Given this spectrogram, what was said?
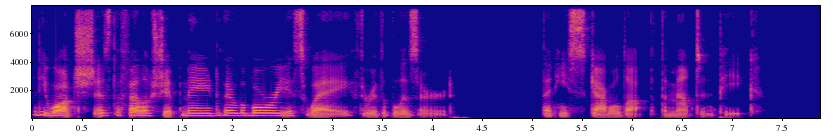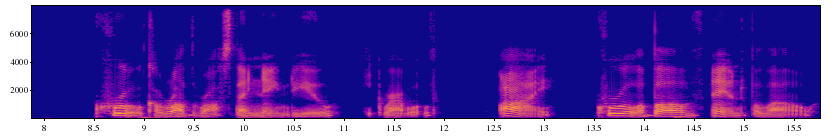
and he watched as the fellowship made their laborious way through the blizzard. Then he scowled up at the mountain peak. Cruel Caradhras they named you, he growled. I, cruel above and below.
